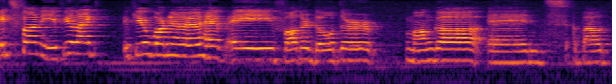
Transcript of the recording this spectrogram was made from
It's funny, if you like, if you wanna have a father-daughter manga and about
